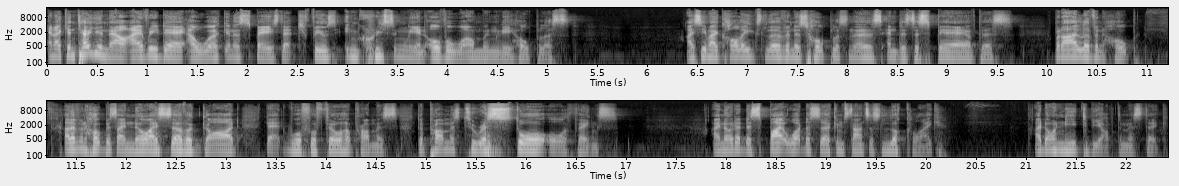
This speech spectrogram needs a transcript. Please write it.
and I can tell you now, every day I work in a space that feels increasingly and overwhelmingly hopeless. I see my colleagues live in this hopelessness and this despair of this, but I live in hope. I live in hope as I know I serve a God that will fulfill her promise, the promise to restore all things. I know that despite what the circumstances look like, I don't need to be optimistic.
